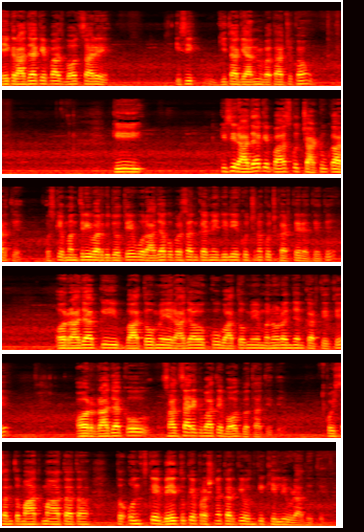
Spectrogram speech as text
एक राजा के पास बहुत सारे इसी गीता ज्ञान में बता चुका हूँ कि किसी राजा के पास कुछ चाटुकार थे। उसके मंत्री वर्ग जो थे, वो राजा को प्रसन्न करने के लिए कुछ ना कुछ करते रहते थे और राजा की बातों में, राजाओं को बातों में मनोरंजन करते थे और राजा को सांसारिक बातें बहुत बताते थे। कोई संत महात्मा आता था तो उनके बेतुके प्रश्न करके उनकी खिल्ली उड़ा देते।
